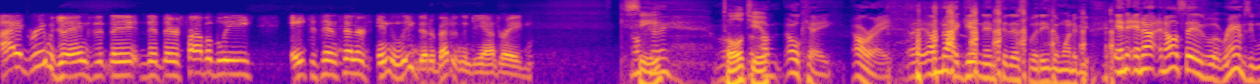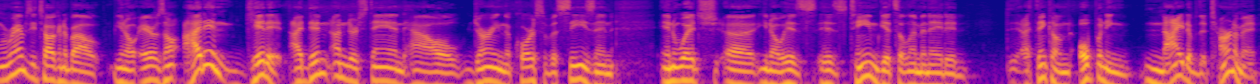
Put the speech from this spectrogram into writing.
I agree with James that they, that there's probably eight to ten centers in the league that are better than DeAndre Ayton. See, Okay. Told you. Um, okay, all right. I, I'm not getting into this with either one of you. And and I, and I'll say is with Ramsey. When Ramsey talking about you know Arizona, I didn't get it. I didn't understand how during the course of a season in which uh, you know his his team gets eliminated. I think on opening night of the tournament,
